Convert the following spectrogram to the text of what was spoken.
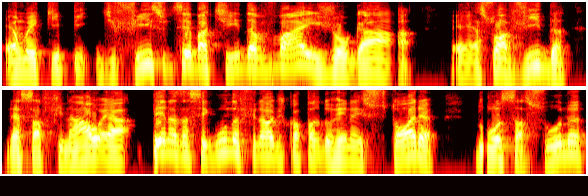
é uma equipe difícil de ser batida, vai jogar é, a sua vida nessa final. É apenas a segunda final de Copa do Rei na história do Osasuna.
